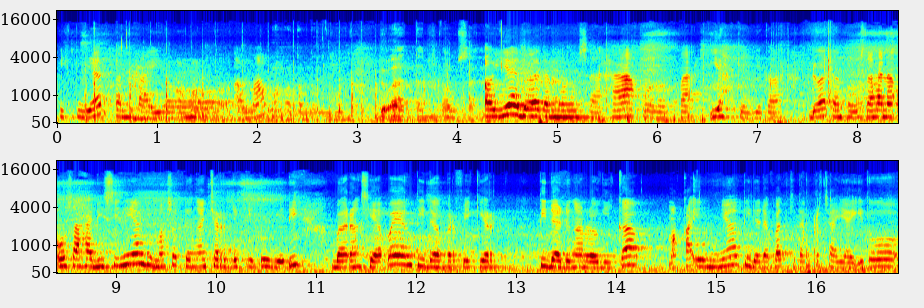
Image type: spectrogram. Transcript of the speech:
ikhtiar tanpa ilmu amal Doa tanpa usaha. Oh iya doa tanpa usaha, aku lupa. Iya kayak gitu. Doa tanpa usaha. Nah usaha di sini yang dimaksud dengan cerdik itu. Jadi barang siapa yang tidak berpikir tidak dengan logika, maka ilmunya tidak dapat kita percayai. Itu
